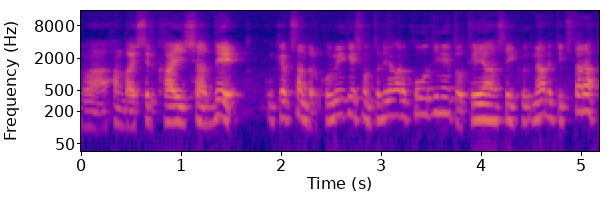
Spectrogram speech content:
まあ、販売している会社で、お客さんとのコミュニケーションを取りながらコーディネートを提案していく、慣れてきたら、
